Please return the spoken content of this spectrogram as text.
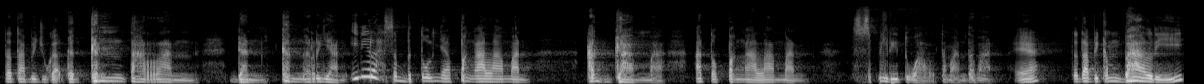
tetapi juga kegentaran dan kengerian. Inilah sebetulnya pengalaman agama atau pengalaman spiritual teman-teman ya. Tetapi kembali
